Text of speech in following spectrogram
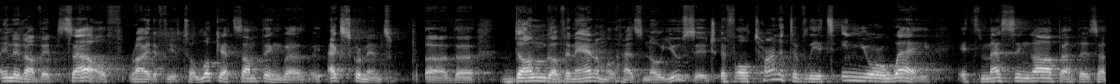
in and of itself, right, if you to look at something, uh, excrement, uh, the dung of an animal has no usage, if alternatively it's in your way, it's messing up, uh, there's a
